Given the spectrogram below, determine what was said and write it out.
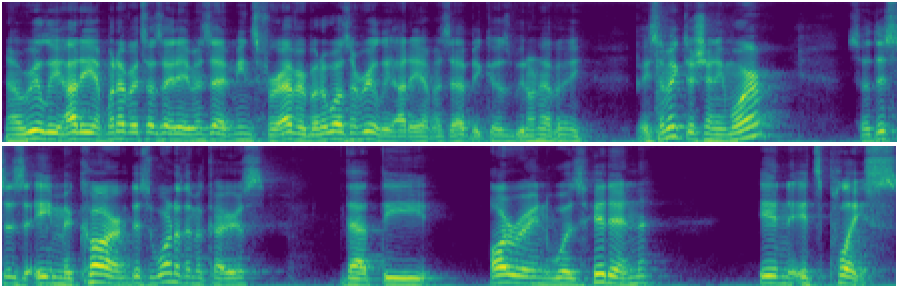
Now, really, adiyam, whenever it says adiyam hazeh, it means forever, but it wasn't really adiyam hazeh because we don't have a Beis Hamikdash anymore. So this is a Mekar, this is one of the Mekars that the Aron was hidden in its place.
